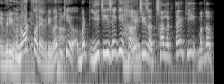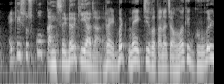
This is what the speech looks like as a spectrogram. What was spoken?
everyone not for everyone but ये चीज़ है कि हाँ। ये चीज़ अच्छा लगता है कि मतलब एटलीस्ट उसको कंसिडर किया जा रहा है। राइट बट मैं एक चीज़ बताना चाहूँगा कि गूगल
